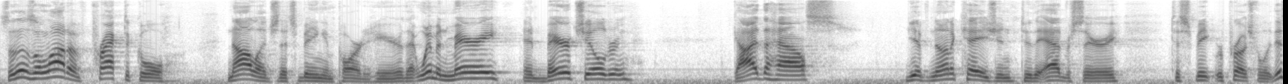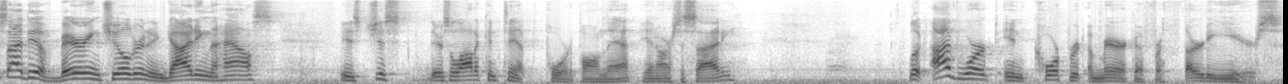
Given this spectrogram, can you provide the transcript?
so there's a lot of practical knowledge that's being imparted here that women marry and bear children, guide the house, give none occasion to the adversary to speak reproachfully. This idea of bearing children and guiding the house is just, there's a lot of contempt poured upon that in our society. Look, I've worked in corporate America for 30 years.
